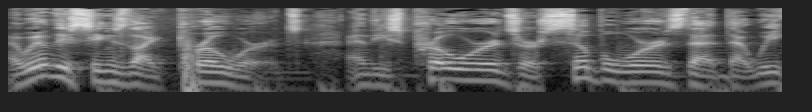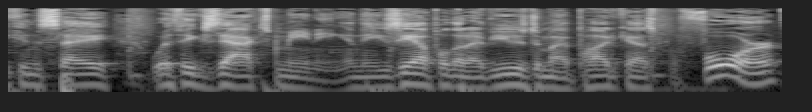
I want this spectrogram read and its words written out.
And we have these things like pro words, and these pro words are simple words that that we can say with exact meaning. And the example that I've used in my podcast before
